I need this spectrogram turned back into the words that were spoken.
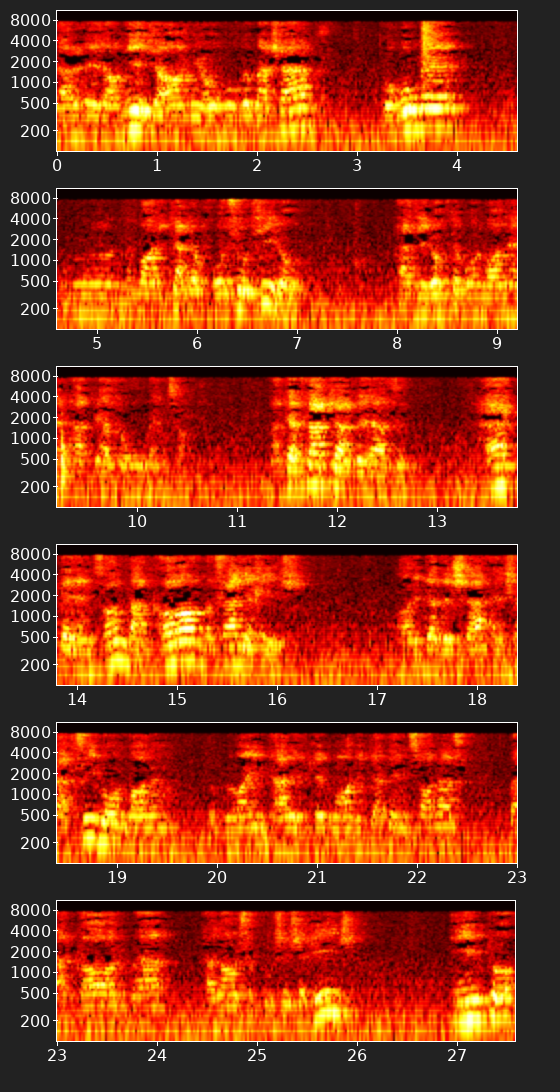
در اعلامیه جهانی حقوق بشر حقوق مالکیت خصوصی رو پذیرفته به عنوان حقی از حقوق انسان. و کفتر کرده از حق انسان بر کار و سعی خیش. مالکیت شخصی به عنوان به این تعریف که مالکیت انسان است بر کار و تلاش و کوشش خیش این رو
